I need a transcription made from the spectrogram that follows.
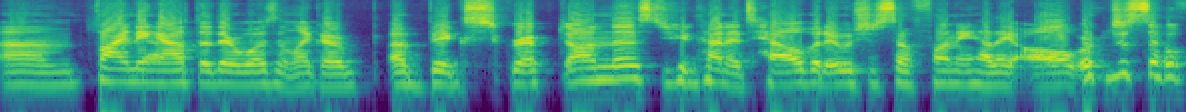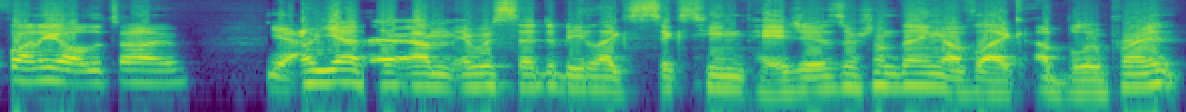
um, finding out that there wasn't like a, a big script on this, you can kind of tell, but it was just so funny how they all were just so funny all the time. Yeah. Oh yeah, there, um, it was said to be like 16 pages or something of like a blueprint.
